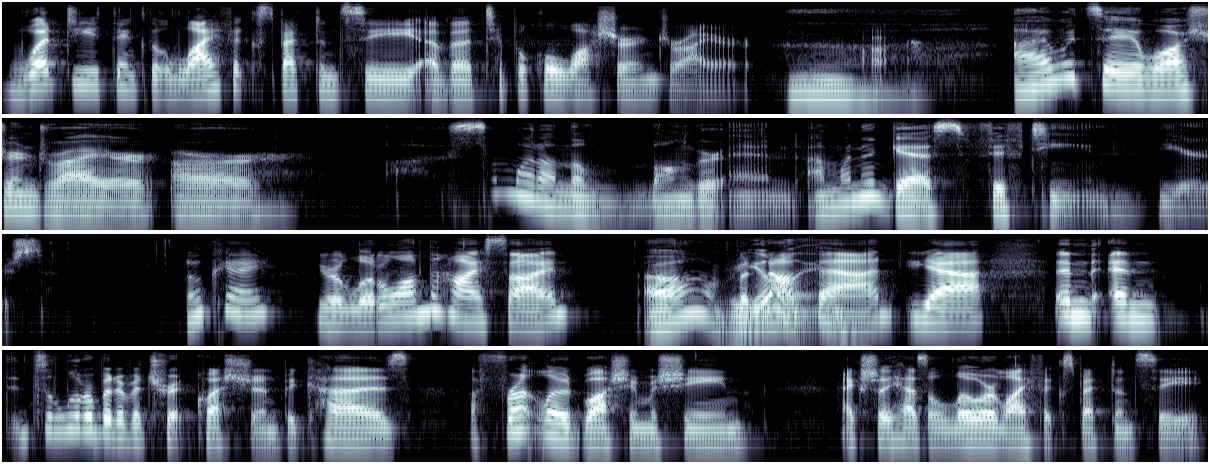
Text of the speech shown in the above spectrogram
What do you think the life expectancy of a typical washer and dryer? I would say a washer and dryer are somewhat on the longer end. I'm going to guess 15 years. Okay, you're a little on the high side. Oh, really? but not bad. Yeah, and and it's a little bit of a trick question because a front load washing machine actually has a lower life expectancy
